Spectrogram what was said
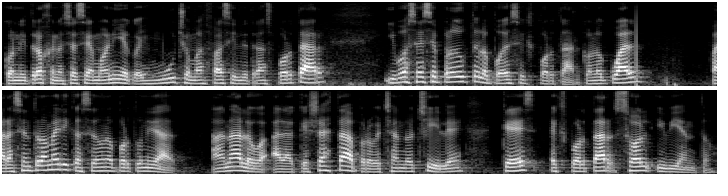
con nitrógeno se hace amoníaco y es mucho más fácil de transportar, y vos ese producto lo podés exportar. Con lo cual, para Centroamérica se da una oportunidad análoga a la que ya está aprovechando Chile, que es exportar sol y viento.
